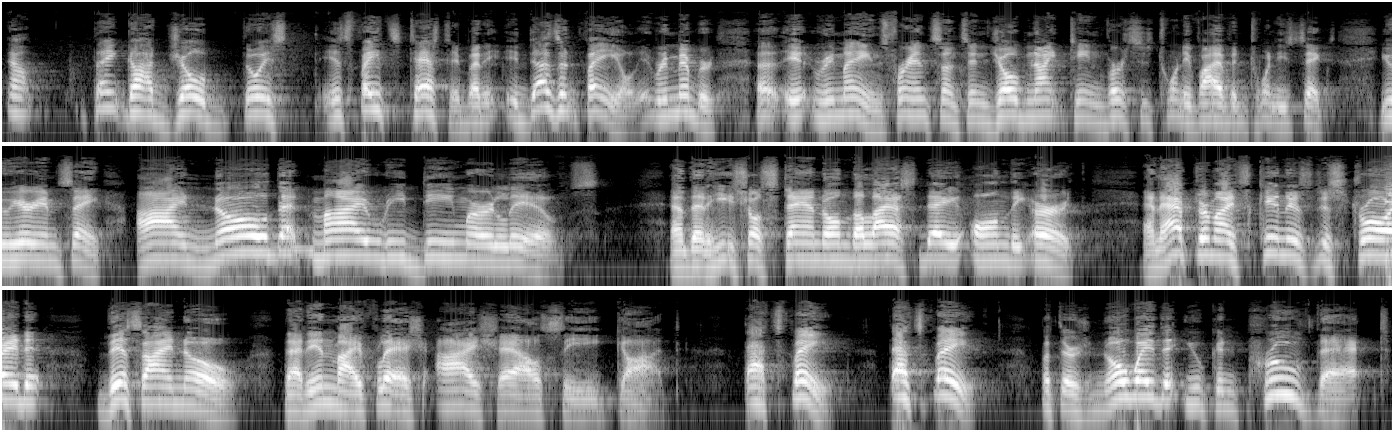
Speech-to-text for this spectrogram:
Now, thank God Job, though his, his faith's tested, but it, it doesn't fail. It remembers, uh, it remains. For instance, in Job 19 verses 25 and 26, you hear him saying, I know that my Redeemer lives and that he shall stand on the last day on the earth. And after my skin is destroyed, this I know, that in my flesh I shall see God. That's faith. That's faith. But there's no way that you can prove that.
